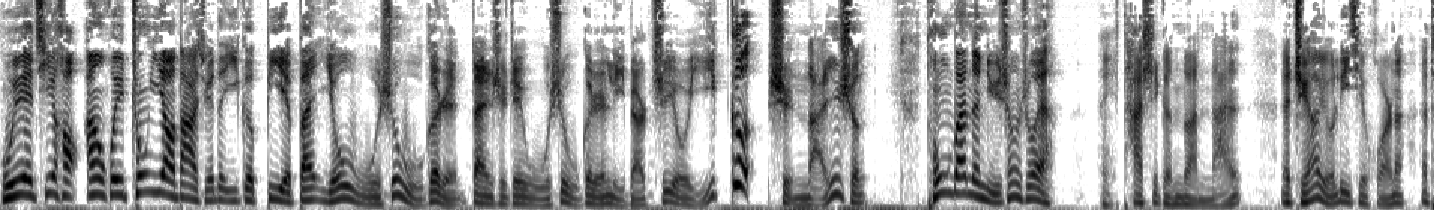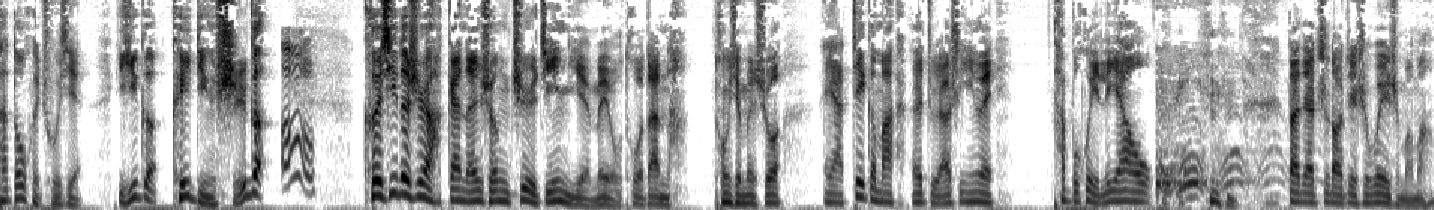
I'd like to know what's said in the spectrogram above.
五月七号，安徽中医药大学的一个毕业班有五十五个人，但是这五十五个人里边只有一个是男生。同班的女生说呀：“哎，他是个暖男。”呃，只要有力气活呢，他都会出现，一个可以顶十个。可惜的是啊，该男生至今也没有脱单呐。同学们说：“哎呀，这个嘛，呃，主要是因为他不会撩。”大家知道这是为什么吗？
